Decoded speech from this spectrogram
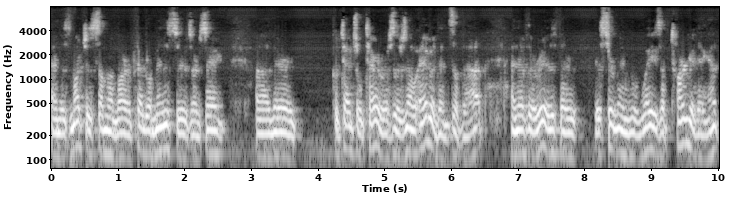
And as much as some of our federal ministers are saying uh, they're potential terrorists, there's no evidence of that. And if there is, there is certainly ways of targeting it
